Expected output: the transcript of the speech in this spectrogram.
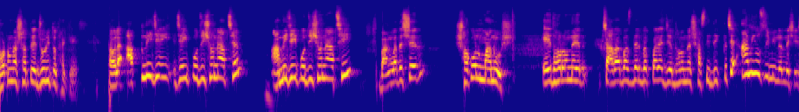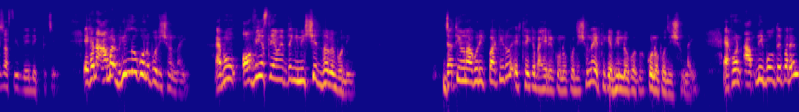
ঘটনার সাথে জড়িত থাকে তাহলে আপনি যেই যেই পজিশনে আছেন আমি যেই পজিশনে আছি বাংলাদেশের সকল মানুষ এই ধরনের চাঁদাবাজদের ব্যাপারে যে ধরনের শাস্তি দেখতে চাই আমিও সিমিলারলি সেই শাস্তি দেখতে চাই। এখানে আমার ভিন্ন কোনো পজিশন নাই। এবং অবভিয়াসলি আমি আপনাকে নিশ্চিতভাবে বলি জাতীয় নাগরিক পার্টিরও এর থেকে বাইরের কোনো পজিশন নাই এর থেকে ভিন্ন কোনো- পজিশন নাই। এখন আপনি বলতে পারেন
